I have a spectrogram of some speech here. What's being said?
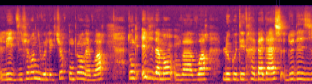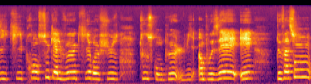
les différents niveaux de lecture qu'on peut en avoir. Donc évidemment, on va avoir le côté très badass de Daisy qui prend ce qu'elle veut, qui refuse tout ce qu'on peut lui imposer et de façon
